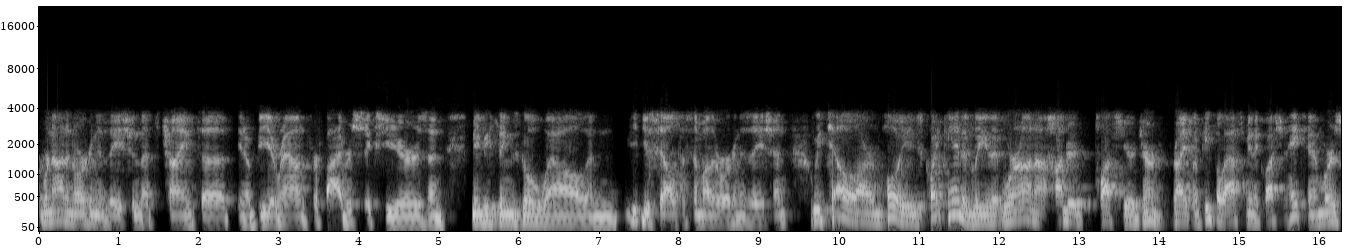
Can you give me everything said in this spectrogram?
We're not an organization that's trying to, you know, be around for five or six years and maybe things go well and you sell to some other organization. We tell our employees quite candidly that we're on a hundred plus year journey, right? When people ask me the question, Hey, Tim, where's,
